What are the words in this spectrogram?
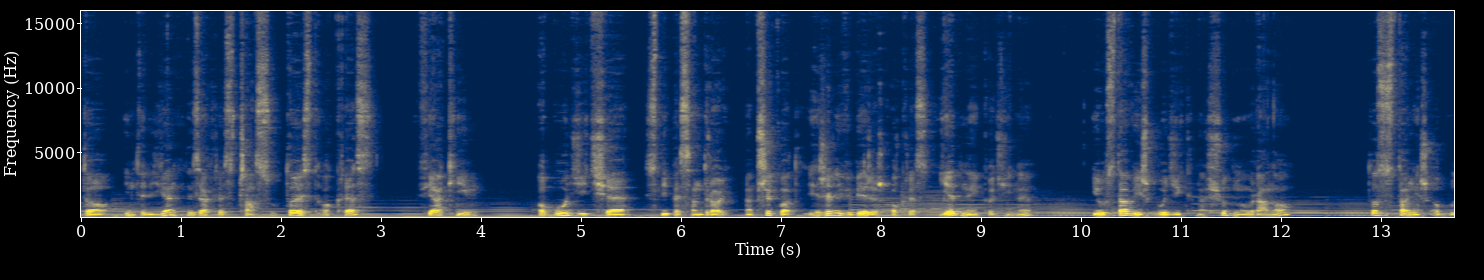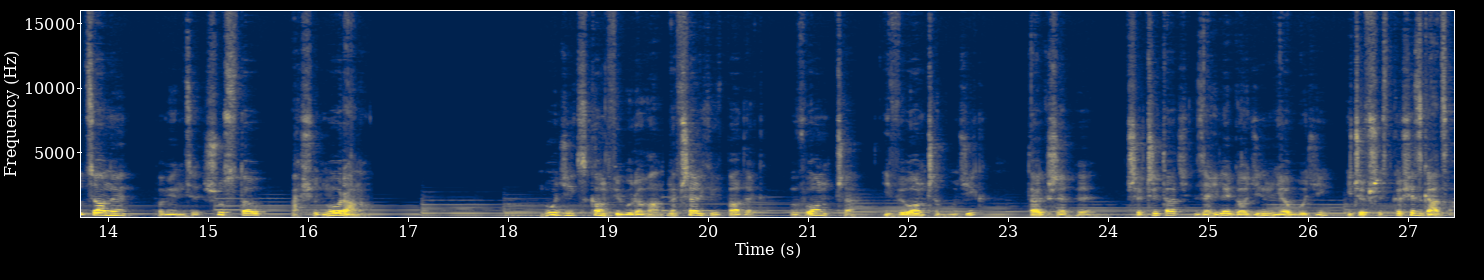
to inteligentny zakres czasu. To jest okres, w jakim obudzi cię Sleepes Android. Na przykład, jeżeli wybierzesz okres jednej godziny i ustawisz budzik na 7 rano, to zostaniesz obudzony pomiędzy 6 a 7 rano. Budzik skonfigurowany. Na wszelki wypadek włączę i wyłączę budzik, tak żeby przeczytać za ile godzin mnie obudzi i czy wszystko się zgadza.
